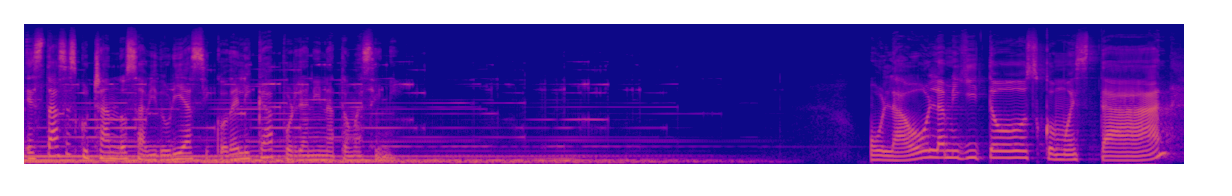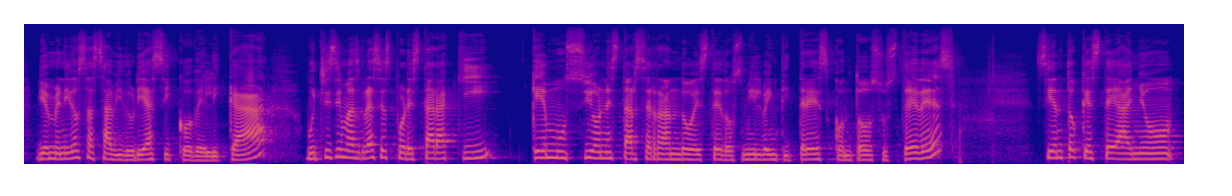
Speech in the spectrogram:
Estás escuchando Sabiduría Psicodélica por Janina Tomasini. Hola, hola amiguitos, ¿cómo están? Bienvenidos a Sabiduría Psicodélica. Muchísimas gracias por estar aquí. Qué emoción estar cerrando este 2023 con todos ustedes. Siento que este año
